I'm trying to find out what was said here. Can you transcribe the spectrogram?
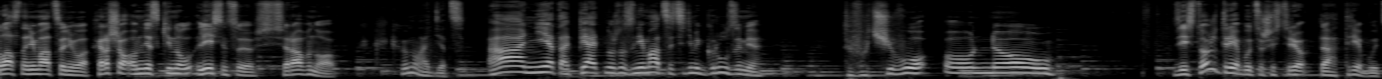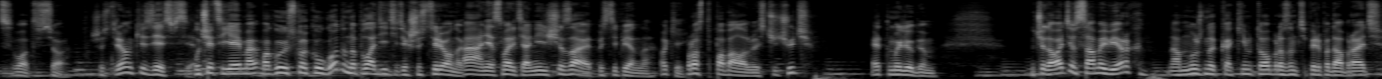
Классная анимация у него. Хорошо, он мне скинул лестницу все равно. Какой молодец. А, нет, опять нужно заниматься с этими грузами. Да вы чего? О, oh, no. Здесь тоже требуется шестерен... Да, требуется. Вот, все. Шестеренки здесь все. Получается, я могу их сколько угодно наплодить, этих шестеренок. А, нет, смотрите, они исчезают постепенно. Окей. Просто побаловались чуть-чуть. Это мы любим. Ну что, давайте в самый верх. Нам нужно каким-то образом теперь подобрать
